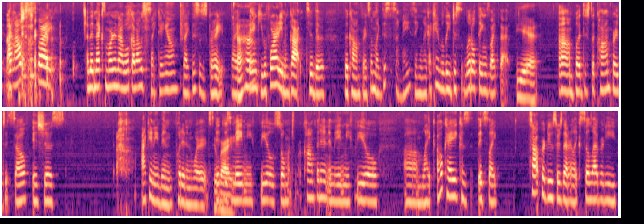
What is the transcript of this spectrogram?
And I was just like, the next morning I woke up, I was just like, damn, like this is great. Like, Uh-huh. thank you. Before I even got to the the conference, I'm like, this is amazing. Like, I can't believe just little things like that. Yeah. Um, but just the conference itself is just, I can't even put it in words. It Right. just made me feel so much more confident. It made me feel um, like, okay, because it's like top producers that are like celebrity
